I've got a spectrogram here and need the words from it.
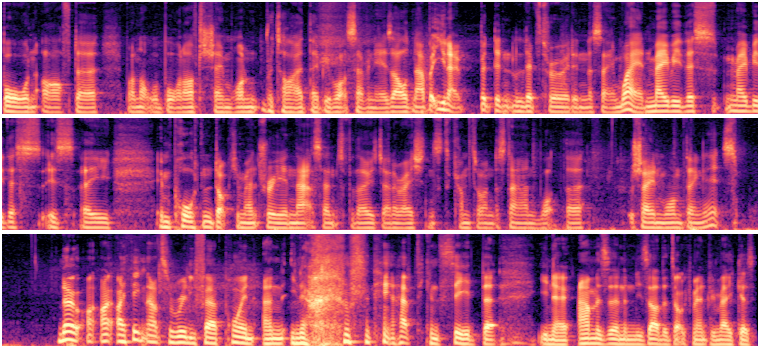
born after, well, not were born after Shane Warne retired. They'd be what seven years old now, but you know, but didn't live through it in the same way. And maybe this, maybe this is a important documentary in that sense for those generations to come to understand what the Shane Warne thing is. No, I, I think that's a really fair point, and you know, I think I have to concede that you know Amazon and these other documentary makers.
